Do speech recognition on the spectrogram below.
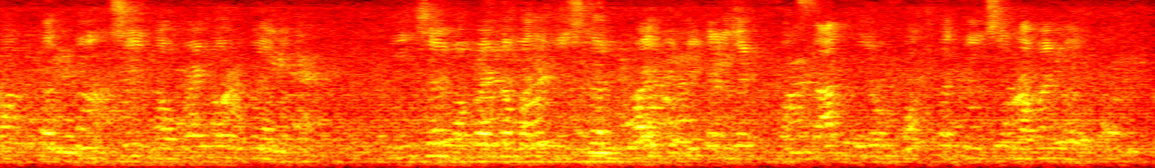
फक्त तीनशे नव्याण्णव रुपयामध्ये. तीनशे नव्याण्णवमध्ये मिस्टर व्हाईट डिटर्जंट सात किलो फक्त तीनशे नव्याण्णव रुपये.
